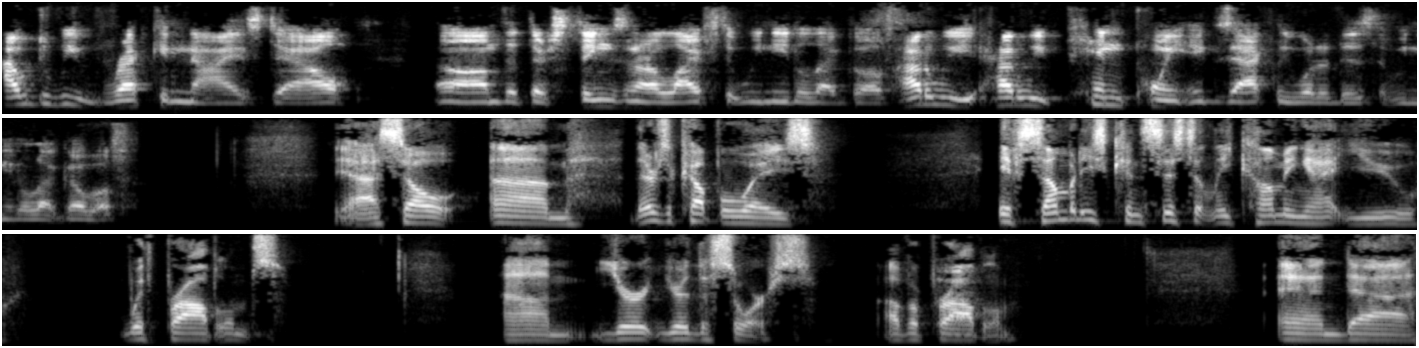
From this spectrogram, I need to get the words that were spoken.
how do we recognize Dal um, that there's things in our life that we need to let go of? How do we how do we pinpoint exactly what it is that we need to let go of? Yeah, so um, there's a couple ways if somebody's consistently coming at you with problems, um, you're you're the source of a problem, and uh,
